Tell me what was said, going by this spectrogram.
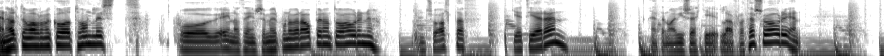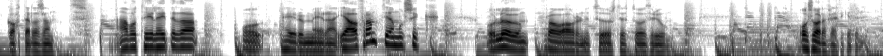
En höldum áfram með góða tónlist og eina af þeim sem er búin að vera ábyrrand á árinu eins og alltaf GTRN þetta er nú að vísu ekki lag frá þessu ári en gott er það samt. Af og til heitir það og heyrum meira, já, framtíðamúsik og lögum frá árinu 2023 og svo er það fréttigeturinn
